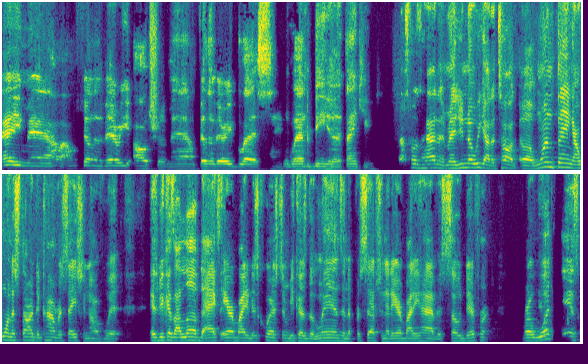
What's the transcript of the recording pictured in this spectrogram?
hey, man, I'm, I'm feeling very ultra, man. I'm feeling very blessed. I'm glad to be here. Thank you. That's what's happening, man. You know, we got to talk. Uh, one thing I want to start the conversation off with is because I love to ask everybody this question because the lens and the perception that everybody have is so different. Bro, what is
